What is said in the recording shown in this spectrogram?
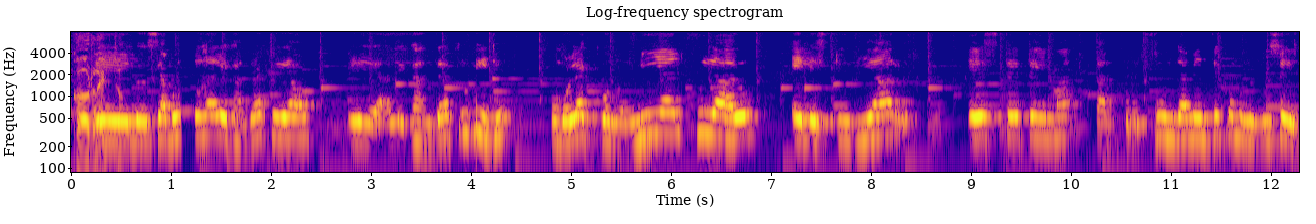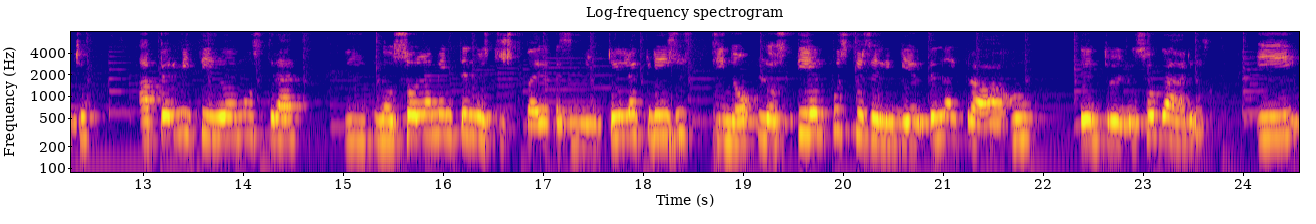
Correcto. Eh, lo decía muy bien Alejandra, Cuidado, eh, Alejandra Trujillo, como la economía del cuidado, el estudiar este tema tan profundamente como lo hemos hecho, ha permitido demostrar no solamente nuestros padecimientos y la crisis, sino los tiempos que se le invierten al trabajo dentro de los hogares y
